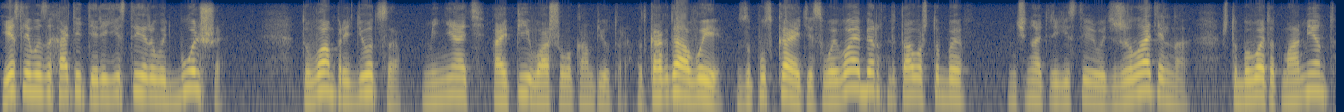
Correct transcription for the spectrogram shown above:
Если вы захотите регистрировать больше, то вам придется менять IP вашего компьютера. Вот когда вы запускаете свой Viber для того, чтобы начинать регистрировать, желательно, чтобы в этот момент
